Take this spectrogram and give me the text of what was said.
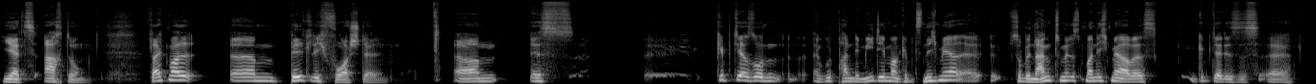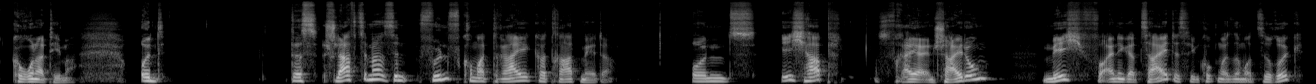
Jetzt, Achtung. Vielleicht mal ähm, bildlich vorstellen. Ähm, es äh, gibt ja so ein, gut, Pandemie-Thema gibt es nicht mehr, äh, so benannt zumindest mal nicht mehr, aber es gibt ja dieses äh, Corona-Thema. Und das Schlafzimmer sind 5,3 Quadratmeter. Und ich habe aus freier Entscheidung mich vor einiger Zeit, deswegen gucken wir jetzt nochmal zurück,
